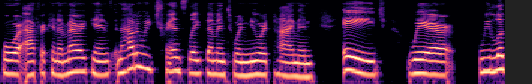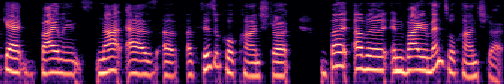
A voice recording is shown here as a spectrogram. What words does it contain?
for African Americans, and how do we translate them into a newer time and age where we look at violence not as a, a physical construct, but of an environmental construct.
